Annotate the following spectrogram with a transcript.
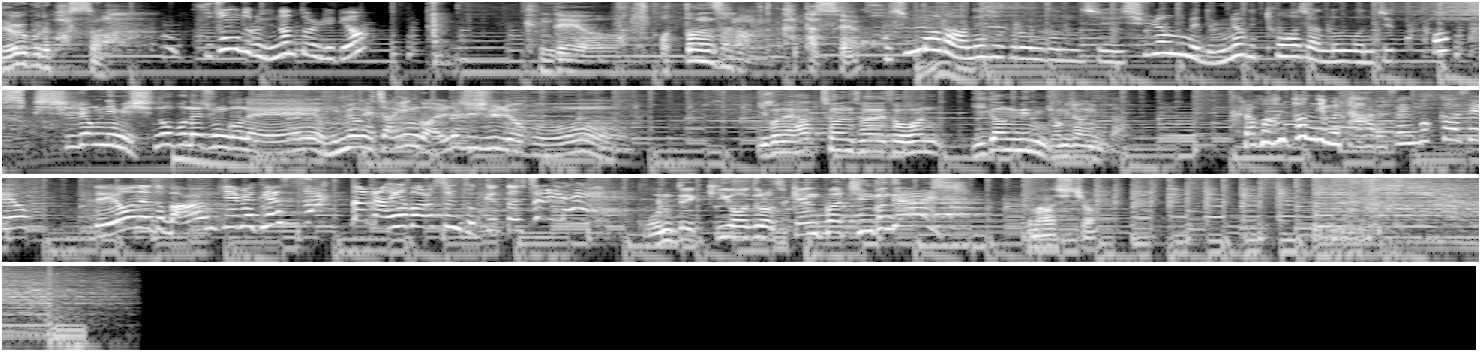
내 얼굴을 봤어. 그 정도로 유난 떨 일이야? 근데요 어떤 사람 같았어요? 거짓말을 안 해서 그런 건지 실령님의 능력이 통하지 않는 건지 어? 실령님이 신호 보내준 거네 운명의 짝인 거 알려주시려고 이번에 합천서에서 온 이강민 경장입니다. 그럼 헌터님은 다 알아서 행복하세요. 내 연애도 망한 김에 그냥 싹 다 망해버렸으면 좋겠다. 짤래! 뭔데 끼어들어서 깽판 친 건데! 그만하시죠.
